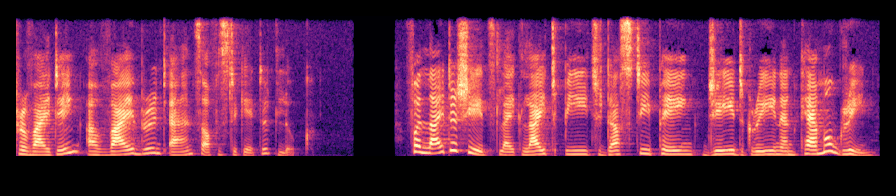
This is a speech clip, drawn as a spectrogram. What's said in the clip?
providing a vibrant and sophisticated look. For lighter shades like light peach, dusty pink, jade green, and camo green,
